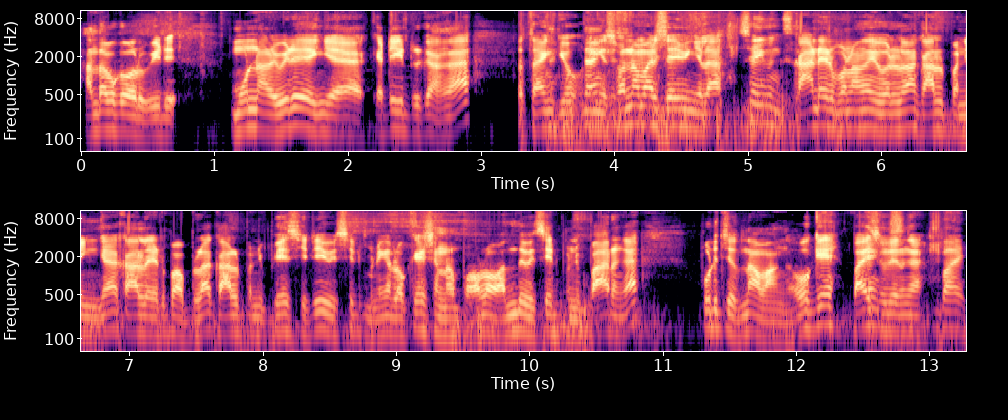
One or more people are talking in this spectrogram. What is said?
அந்த பக்கம் ஒரு வீடு. மூணு நாலு வீடு இங்கே கட்டிக்கிட்டு இருக்காங்க. தேங்க்யூ நீங்கள் சொன்ன மாதிரி செய்வீங்களா? செய்வீங்க கான்டாக்ட் பண்ணாங்க இவர் தான் கால் பண்ணிங்க. கால் எடுப்பாப்புல. கால் பண்ணி பேசிட்டு விசிட் பண்ணுங்க. லொக்கேஷன் அனுப்பாலும் வந்து விசிட் பண்ணி பாருங்கள் பிடிச்சிருந்தா வாங்க. ஓகே பாய் சொல்லிடுங்க பாய்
